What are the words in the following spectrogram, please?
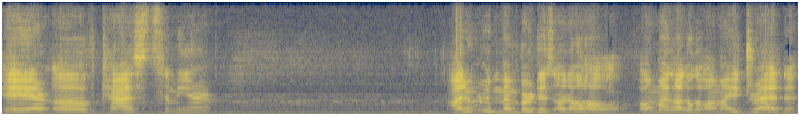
Heir of Castamir? I don't remember this at all. Oh my god, look at all my dread.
